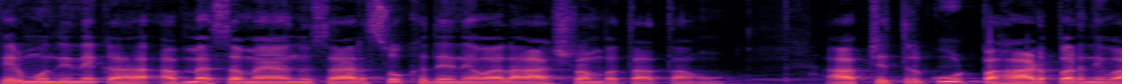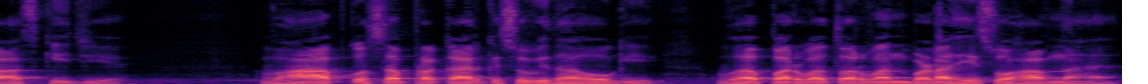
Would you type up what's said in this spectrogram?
फिर मुनि ने कहा, अब मैं समयानुसार सुख देने वाला आश्रम बताता हूँ। आप चित्रकूट पहाड़ पर निवास कीजिए। वहाँ आपको सब प्रकार की सुविधा होगी। वह पर्वत और वन बड़ा ही सुहावना है।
